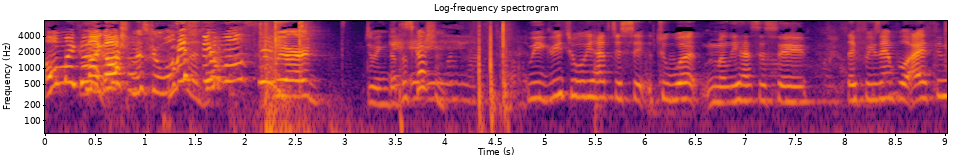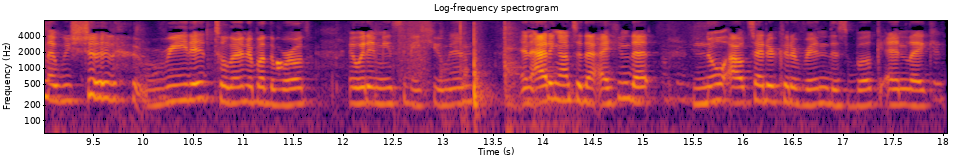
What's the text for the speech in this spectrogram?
Oh my god! my gosh, Mr. Wilson! Mr. Wilson! We are doing the discussion. We agree to what we have to say to what Mali has to say. Like for example, I think that we should read it to learn about the world and what it means to be human. And adding on to that, I think that no outsider could have written this book and like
